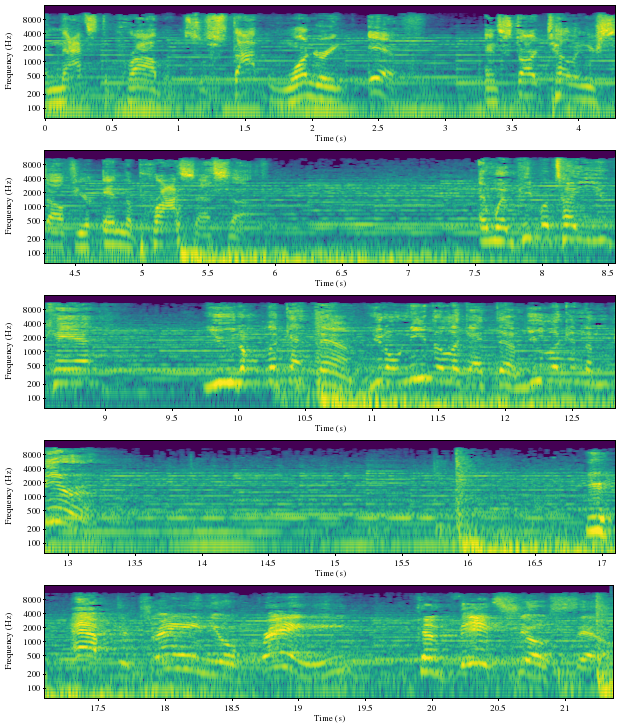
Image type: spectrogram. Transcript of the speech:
And that's the problem. So stop wondering if and start telling yourself you're in the process of. And when people tell you you can't, you don't look at them. You don't need to look at them. You look in the mirror. You have to train your brain, convince yourself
